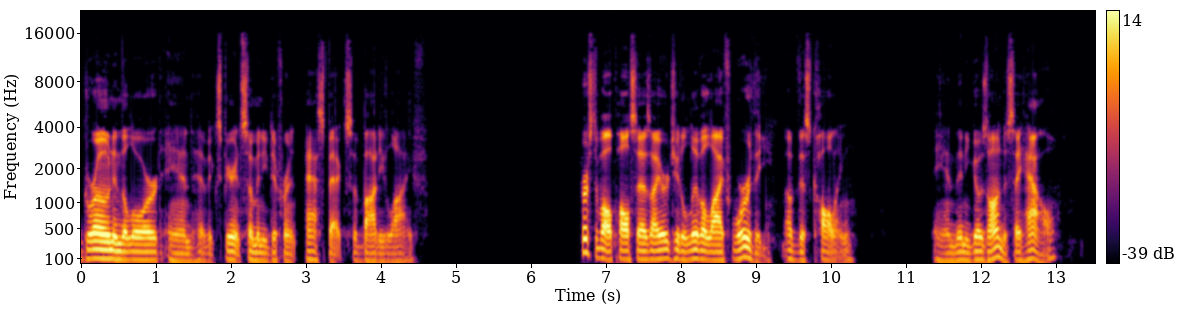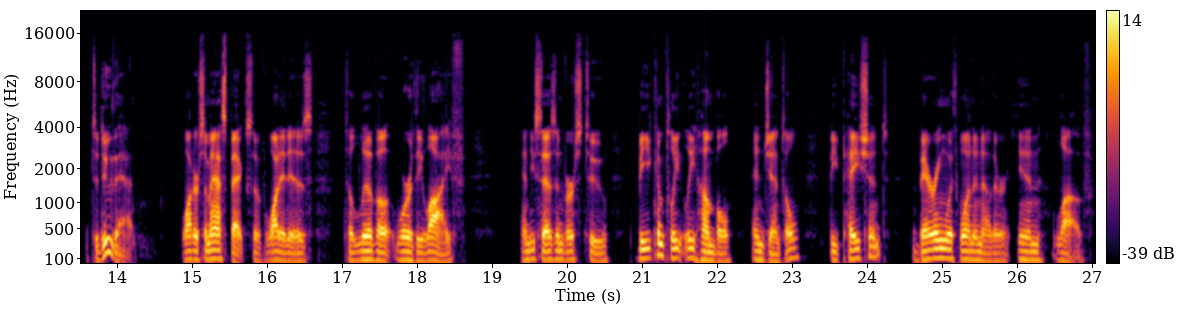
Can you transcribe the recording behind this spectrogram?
grown in the Lord and have experienced so many different aspects of body life. First of all, Paul says, I urge you to live a life worthy of this calling. And then he goes on to say how to do that. What are some aspects of what it is to live a worthy life? And he says in verse 2 Be completely humble and gentle, be patient, bearing with one another in love.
